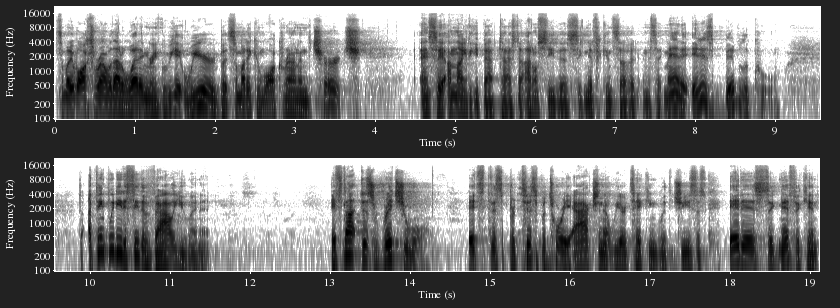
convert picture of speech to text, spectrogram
Somebody walks around without a wedding ring, we get weird, but somebody can walk around in the church and say, I'm not going to get baptized. I don't see the significance of it. And it's like, man, it, it is biblical. I think we need to see the value in it. It's not just ritual, it's this participatory action that we are taking with Jesus. It is significant,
